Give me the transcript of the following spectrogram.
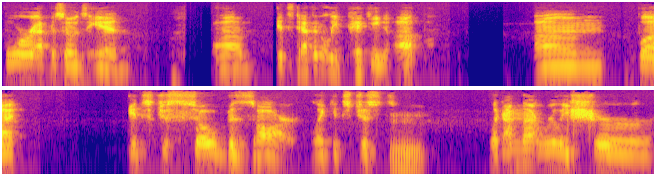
four episodes in. Um, it's definitely picking up, um, but it's just so bizarre. Like it's just Mm. like I'm not really sure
